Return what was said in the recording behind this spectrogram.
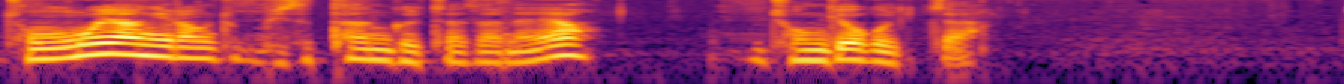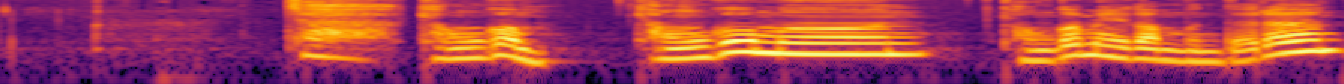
종 모양이랑 좀 비슷한 글자잖아요. 종교 글자. 자 경금 경금은 경금 일간 분들은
